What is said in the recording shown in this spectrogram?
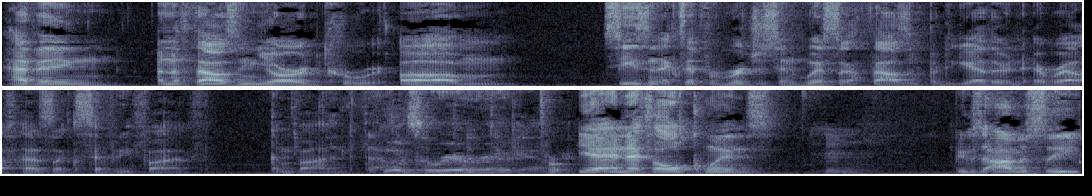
having an a thousand yard career, um, season except for Richardson, who has like a thousand put together, and everybody else has like seventy five combined. For the career, right? For- yeah, and that's all Quinn's, because obviously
